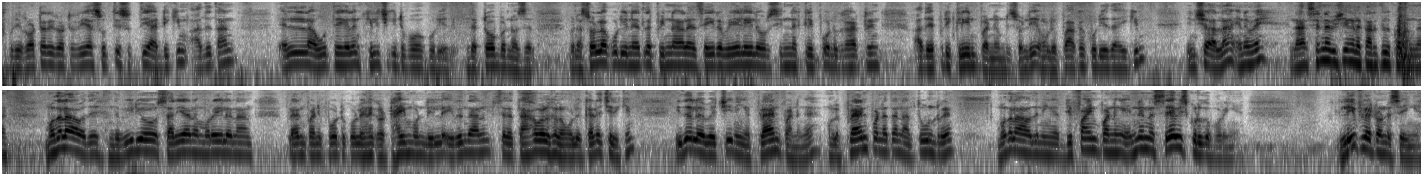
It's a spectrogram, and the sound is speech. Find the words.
இப்படி ரொட்டரி ரொட்டரியாக சுற்றி சுற்றி அடிக்கும். அதுதான் எல்லா ஊத்தைகளும் கிழிச்சிக்கிட்டு போகக்கூடியது இந்த டோபன் நொசல் இப்போ நான் சொல்லக்கூடிய நேரத்தில் பின்னால் செய்கிற வேலையில் ஒரு சின்ன கிளிப் ஒன்று காட்டுறேன். அதை எப்படி க்ளீன் பண்ணு அப்படி சொல்லி உங்களுக்கு பார்க்கக்கூடியதாகிக்கும். இன்ஷால்லாம் எனவே நான் சின்ன விஷயங்களை கருத்தில் கொள்ளுங்க. முதலாவது இந்த வீடியோ சரியான முறையில் நான் பிளான் பண்ணி போட்டுக்கொள்ள எனக்கு ஒரு டைம் ஒன்று இல்லை. இருந்தாலும் சில தகவல்கள் உங்களுக்கு கிடைச்சிருக்கும். இதில் வச்சு நீங்கள் பிளான் பண்ணுங்கள் உங்களை பிளான் பண்ண தான் நான் தூண்டுறேன். முதலாவது நீங்கள் டிஃபைன் பண்ணுங்கள் என்னென்ன சர்வீஸ் கொடுக்க போகிறீங்க லீஃப்லெட் ஒன்று செய்யுங்க.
